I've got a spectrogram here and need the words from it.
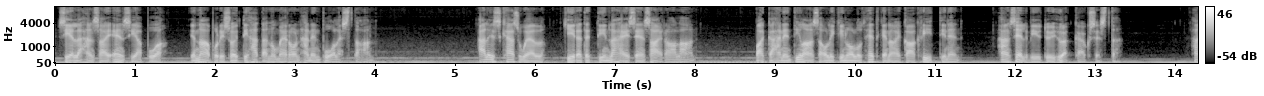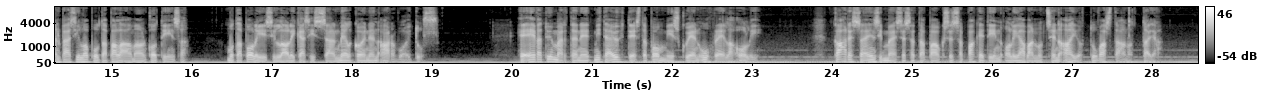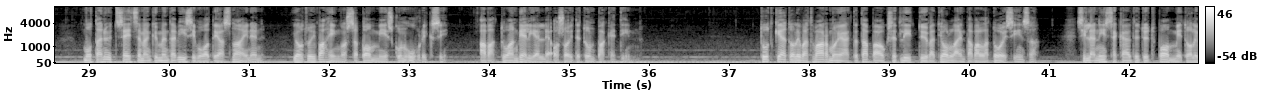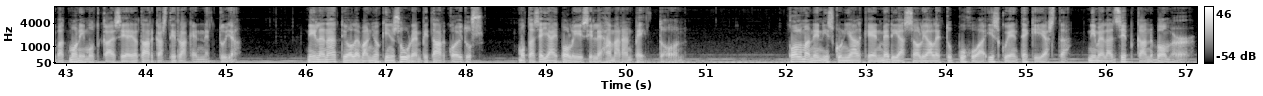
Siellä hän sai ensiapua ja naapuri soitti hätänumeroon hänen puolestaan. Alice Caswell kiiretettiin läheiseen sairaalaan. Vaikka hänen tilansa olikin ollut hetken aikaa kriittinen, hän selviytyi hyökkäyksestä. Hän pääsi lopulta palaamaan kotiinsa, mutta poliisilla oli käsissään melkoinen arvoitus – he eivät ymmärtäneet, mitä yhteistä pommiiskujen uhreilla oli. Kahdessa ensimmäisessä tapauksessa paketin oli avannut sen aiottu vastaanottaja. Mutta nyt 75-vuotias nainen joutui vahingossa pommiiskun uhriksi avattuaan veljelle osoitetun paketin. Tutkijat olivat varmoja, että tapaukset liittyivät jollain tavalla toisiinsa, sillä niissä käytetyt pommit olivat monimutkaisia ja tarkasti rakennettuja. Niillä näytti olevan jokin suurempi tarkoitus – mutta se jäi poliisille hämärän peittoon. Kolmannen iskun jälkeen mediassa oli alettu puhua iskujen tekijästä nimellä Zipgun Bomber.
